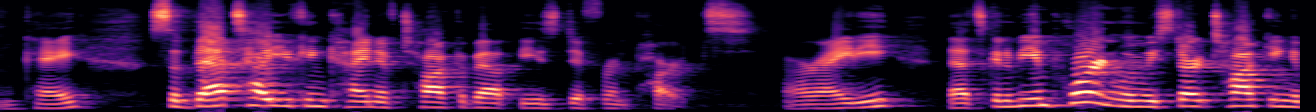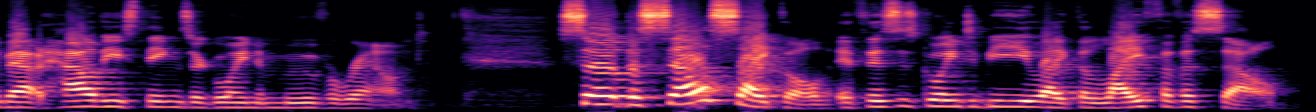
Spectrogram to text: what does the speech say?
Okay, so that's how you can kind of talk about these different parts. Alrighty, that's going to be important when we start talking about how these things are going to move around. So the cell cycle, if this is going to be like the life of a cell,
